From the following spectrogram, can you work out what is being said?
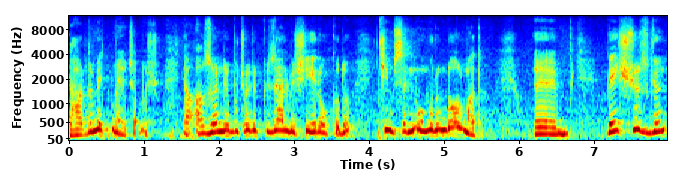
Yardım etmeye çalışıyor. Ya az önce bu çocuk güzel bir şiir okudu. Kimsenin umurunda olmadı. Ee, 500 gün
